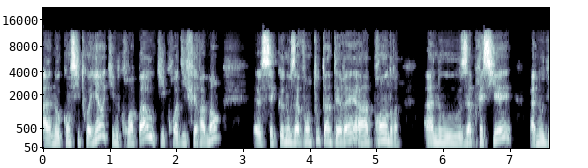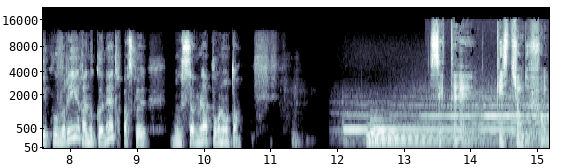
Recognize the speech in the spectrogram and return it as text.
à nos concitoyens qui ne croient pas ou qui croient différemment, c'est que nous avons tout intérêt à apprendre à nous apprécier, à nous découvrir, à nous connaître, parce que nous sommes là pour longtemps. C'était Question de fond.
